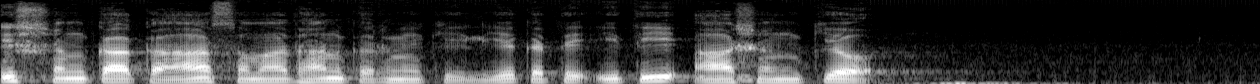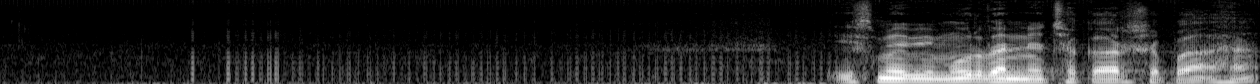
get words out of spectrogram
इस शंका का समाधान करने के लिए कहते इति आशंक्य। इसमें भी मूर्धन्य छकार छपा है।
